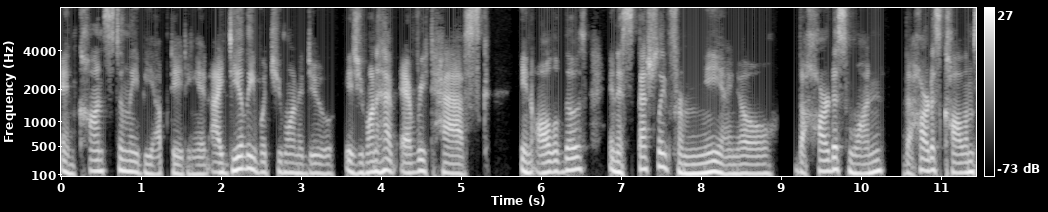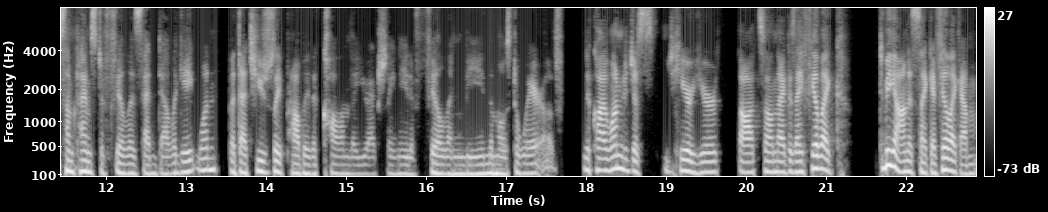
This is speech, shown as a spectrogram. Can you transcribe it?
and constantly be updating it. Ideally, what you want to do is you want to have every task in all of those. And especially for me, I know the hardest one the hardest column sometimes to fill is that delegate one, but that's usually probably the column that you actually need to fill and be the most aware of. Nicole, I wanted to just hear your thoughts on that because I feel like to be honest, like I feel like I'm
